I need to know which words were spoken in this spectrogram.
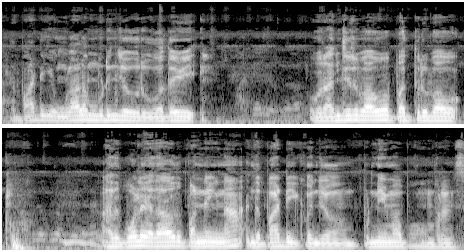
இந்த பாட்டிக்கு உங்களால் முடிஞ்ச ஒரு உதவி ஒரு அஞ்சு ரூபாவோ பத்து ரூபாவோ அது போல் ஏதாவது பண்ணிங்கன்னா இந்த பாட்டிக்கு கொஞ்சம் புண்ணியமாக போகும் ஃப்ரெண்ட்ஸ்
